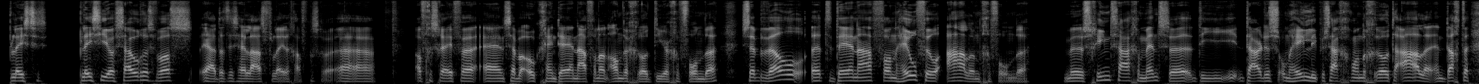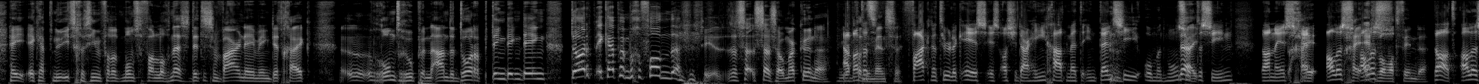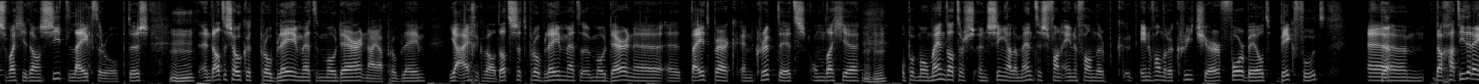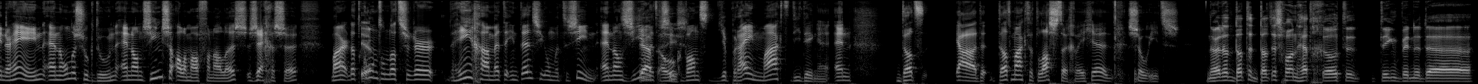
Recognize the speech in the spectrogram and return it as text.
plesiosaurus was. Ja, dat is helaas volledig afgeschreven. Uh, afgeschreven. En ze hebben ook geen DNA van een ander groot dier gevonden. Ze hebben wel het DNA van heel veel alen gevonden. Misschien zagen mensen die daar dus omheen liepen, zagen gewoon de grote alen en dachten: hey, ik heb nu iets gezien van het monster van Loch Ness. Dit is een waarneming. Dit ga ik uh, rondroepen aan de dorp. Ding, ding, ding. Dorp, ik heb hem gevonden. dat zou, zou, zomaar kunnen. Ja, wat het mensen. vaak natuurlijk is, is als je daarheen gaat met de intentie om het monster te zien, dan is ga je, alles, ga je alles, echt wel wat vinden. Dat, alles wat je dan ziet lijkt erop. Dus, mm -hmm. en dat is ook het probleem met een modern, nou ja, probleem. Ja, eigenlijk wel. Dat is het probleem met een moderne uh, tijdperk en cryptids. Omdat je mm -hmm. op het moment dat er een signalement is van een of, ander, een of andere creature, voorbeeld Bigfoot. Um, ja. Dan gaat iedereen erheen en onderzoek doen. En dan zien ze allemaal van alles, zeggen ze. Maar dat ja. komt omdat ze erheen gaan met de intentie om het te zien. En dan zie je ja, het precies. ook, want je brein maakt die dingen. En dat, ja, dat maakt het lastig, weet je, zoiets. Nou, dat, dat, dat is gewoon het grote ding binnen de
